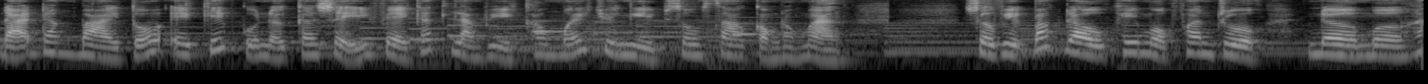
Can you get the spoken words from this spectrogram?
đã đăng bài tố ekip của nữ ca sĩ về cách làm việc không mấy chuyên nghiệp xôn xao cộng đồng mạng. Sự việc bắt đầu khi một fan ruột NMH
